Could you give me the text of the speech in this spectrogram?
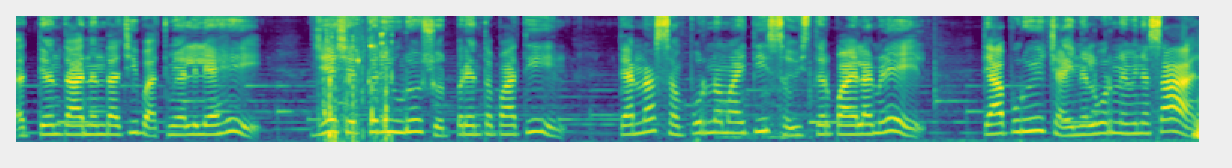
अत्यंत आनंदाची बातमी आलेली आहे. जे शेतकरी व्हिडिओ शेवटपर्यंत पाहतील त्यांना संपूर्ण माहिती सविस्तर पाहायला मिळेल. त्यापूर्वी चॅनलवर नवीन असाल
